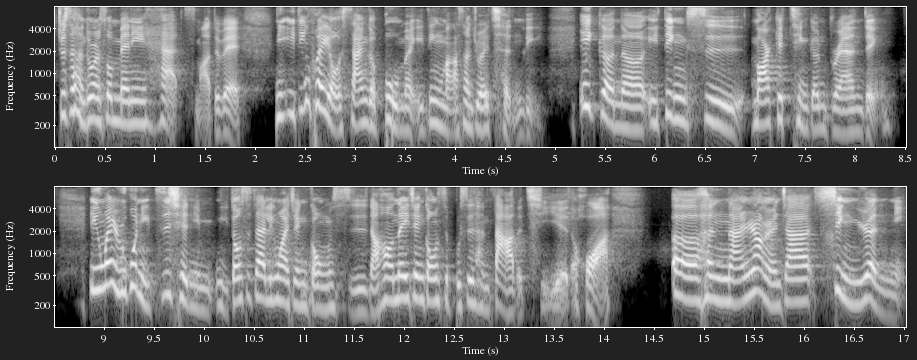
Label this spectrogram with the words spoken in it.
就是很多人说 many hats 嘛，对不对？你一定会有三个部门，一定马上就会成立。一个呢，一定是 marketing 跟 branding，因为如果你之前你你都是在另外一间公司，然后那一间公司不是很大的企业的话，呃，很难让人家信任你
